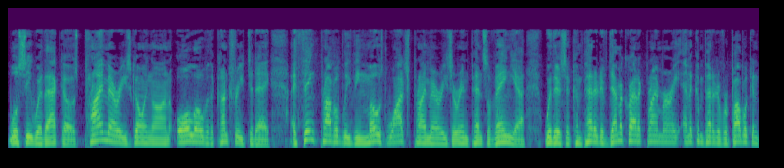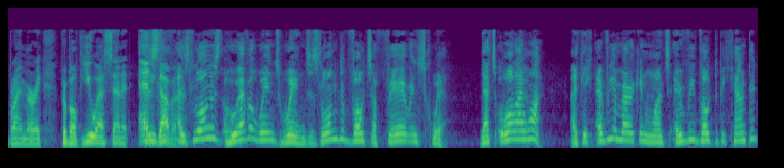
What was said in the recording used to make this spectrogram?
We'll see where that goes. Primaries going on all over the country today. I think probably the most watched primaries are in Pennsylvania, where there's a competitive Democratic primary and a competitive Republican primary for both U.S. Senate and as, governor. As long as whoever wins, wins, as long as the votes are fair and square. That's all I want. I think every American wants every vote to be counted,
